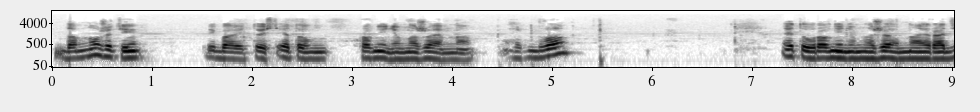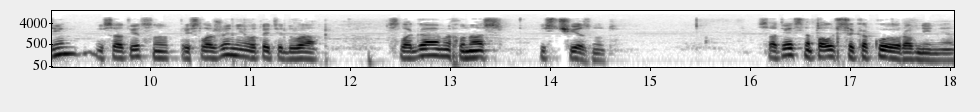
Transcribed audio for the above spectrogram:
домножить и прибавить. То есть это уравнение умножаем на r2. Это уравнение умножаем на r1. И, соответственно, при сложении вот эти два слагаемых у нас исчезнут. Соответственно, получится какое уравнение?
